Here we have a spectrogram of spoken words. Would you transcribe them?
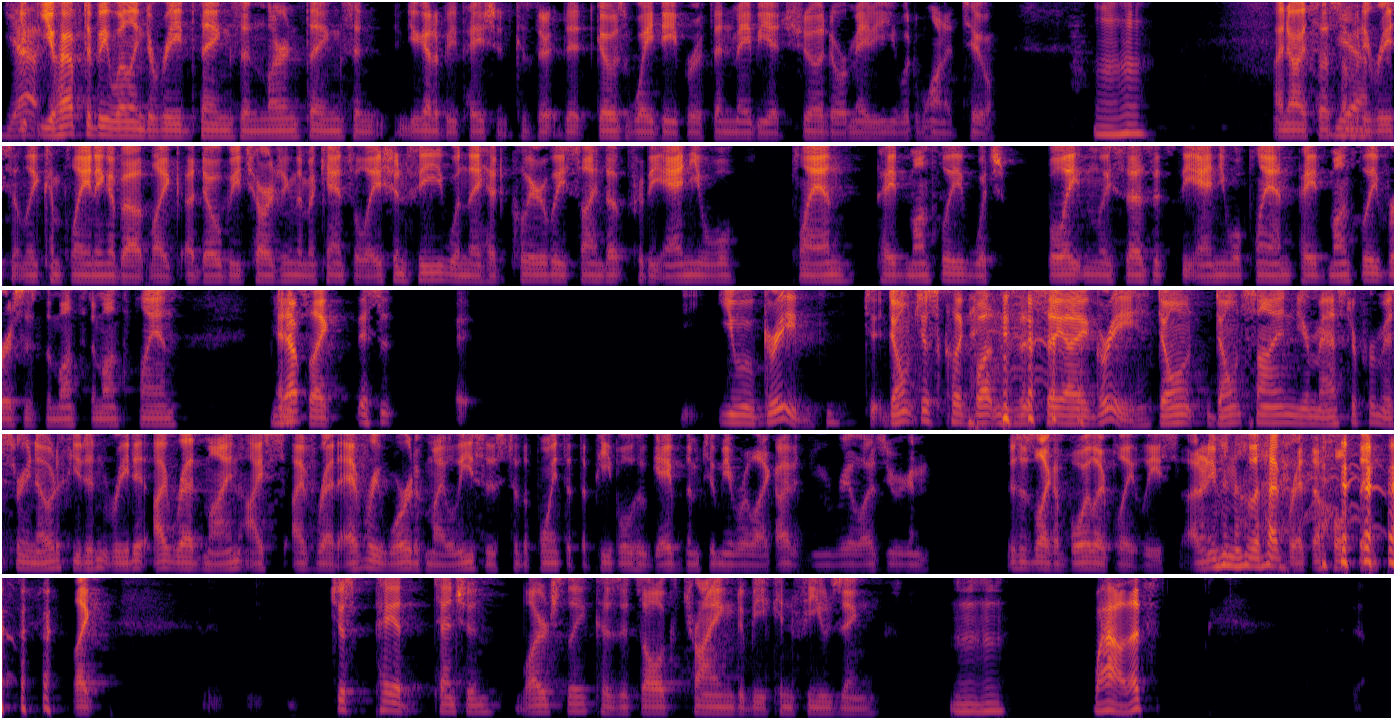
Yes, you have to be willing to read things and learn things, and you got to be patient because it goes way deeper than maybe it should, or maybe you would want it to. hmm I know I saw somebody Yeah. recently complaining about like Adobe charging them a cancellation fee when they had clearly signed up for the annual plan paid monthly, which blatantly says it's the annual plan paid monthly versus the month to month plan. And Yep. it's like this is you agreed. To, don't just click buttons that say I agree. Don't don't sign your master promissory note if you didn't read it. I read mine. I, I've read every word of my leases to the point that the people who gave them to me were like, I didn't even realize you were going to. This is like a boilerplate lease. I don't even know that I've read the whole thing. like, just pay attention largely because it's all trying to be confusing. Mm-hmm. Wow, that's.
